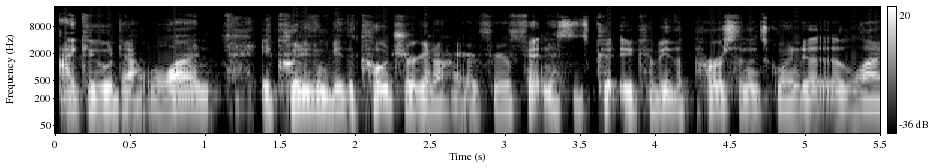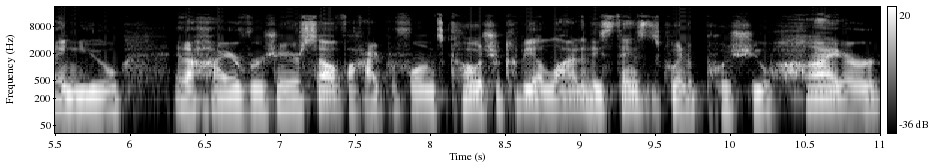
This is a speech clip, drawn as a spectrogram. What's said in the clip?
I could go down the line. It could even be the coach you're going to hire for your fitness. It's, it could be the person that's going to align you in a higher version of yourself, a high performance coach. It could be a lot of these things that's going to push you higher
